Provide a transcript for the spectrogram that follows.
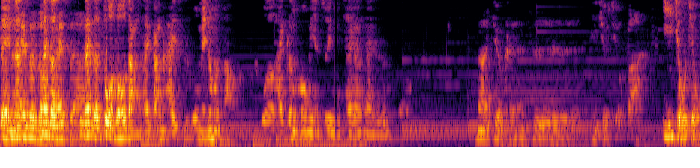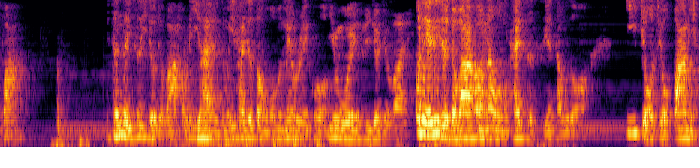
对，那那个那个剁手党才刚开始，我没那么早，我还更后面，所以你猜看看是什么时候？那就可能是一九九八。一九九八，你真的是一九九八，好厉害！你怎么一猜就中？我们没有 re 过。因为我也是一九九八年。哦，你也是一九九八哈？那我们开始的时间差不多。一九九八年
